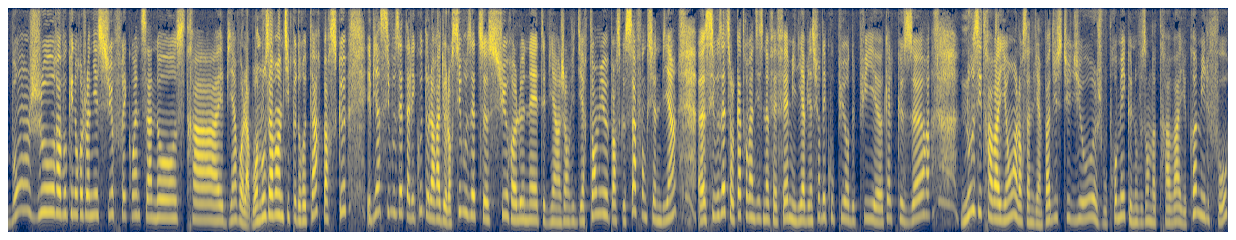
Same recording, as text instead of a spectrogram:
Bonjour à vous qui nous rejoignez sur Frequenza Nostra. Eh bien voilà, bon nous avons un petit peu de retard parce que, eh bien si vous êtes à l'écoute de la radio, alors si vous êtes sur le net, eh bien j'ai envie de dire tant mieux parce que ça fonctionne bien. Euh, si vous êtes sur le 99 FM, il y a bien sûr des coupures depuis euh, quelques heures. Nous y travaillons, alors ça ne vient pas du studio. Je vous promets que nous faisons notre travail comme il faut.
